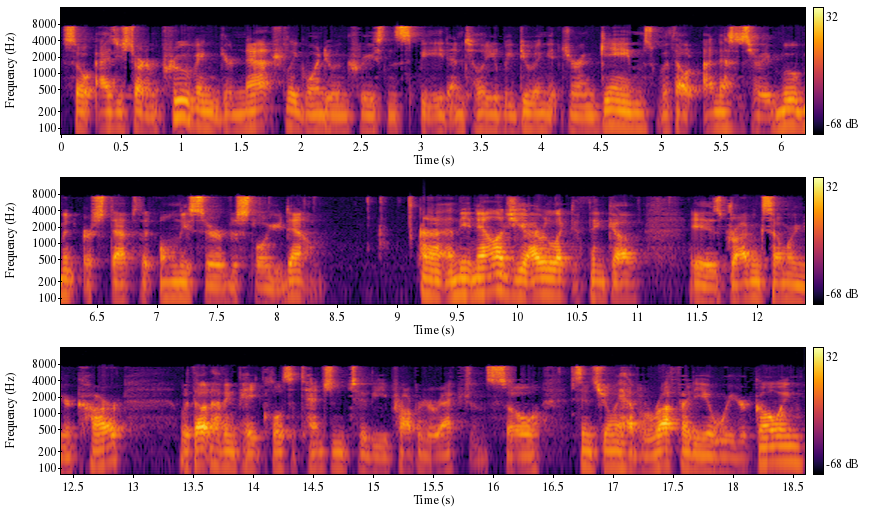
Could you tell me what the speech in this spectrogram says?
So as you start improving, you're naturally going to increase in speed until you'll be doing it during games without unnecessary movement or steps that only serve to slow you down. Uh, and the analogy I really like to think of is driving somewhere in your car without having paid close attention to the proper directions. So since you only have a rough idea where you're going,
